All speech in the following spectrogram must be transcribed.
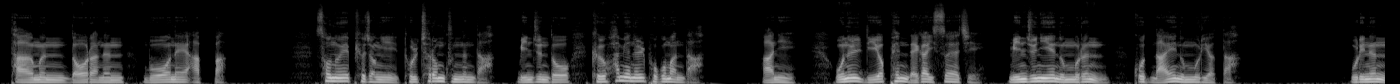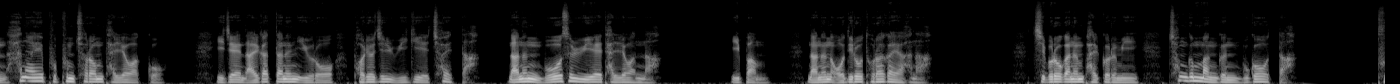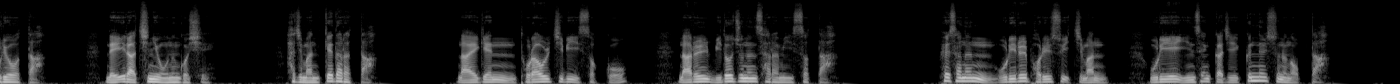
다음은 너라는 무언의 압박. 선우의 표정이 돌처럼 굳는다. 민준도 그 화면을 보고 만다. 아니, 오늘 네 옆엔 내가 있어야지. 민준이의 눈물은 곧 나의 눈물이었다. 우리는 하나의 부품처럼 달려왔고, 이제 낡았다는 이유로 버려질 위기에 처했다. 나는 무엇을 위해 달려왔나? 이 밤 나는 어디로 돌아가야 하나? 집으로 가는 발걸음이 천근만근 무거웠다. 두려웠다. 내일 아침이 오는 것이. 하지만 깨달았다. 나에겐 돌아올 집이 있었고, 나를 믿어주는 사람이 있었다. 회사는 우리를 버릴 수 있지만, 우리의 인생까지 끝낼 수는 없다.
